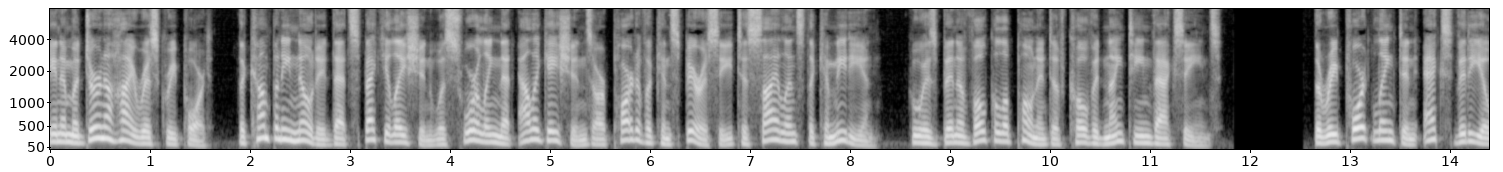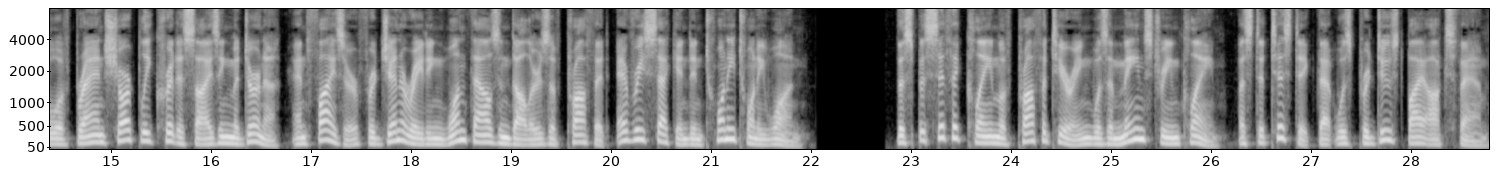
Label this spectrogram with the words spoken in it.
In a Moderna high risk report, the company noted that speculation was swirling that allegations are part of a conspiracy to silence the comedian, who has been a vocal opponent of COVID 19 vaccines. The report linked an X video of Brand sharply criticizing Moderna and Pfizer for generating $1,000 of profit every second in 2021. The specific claim of profiteering was a mainstream claim, a statistic that was produced by Oxfam.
